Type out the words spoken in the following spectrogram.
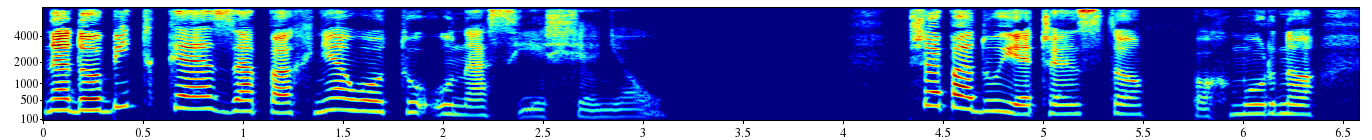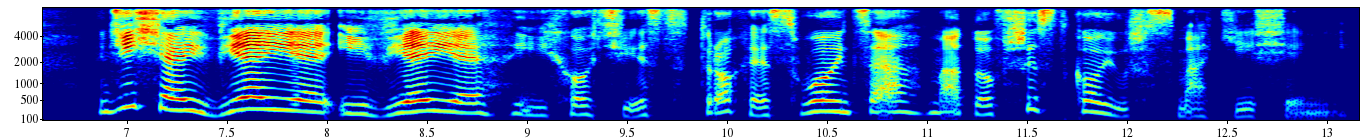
Na dobitkę zapachniało tu u nas jesienią. Przepaduje często, pochmurno, Dzisiaj wieje i wieje i choć jest trochę słońca, ma to wszystko już smak jesieni.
